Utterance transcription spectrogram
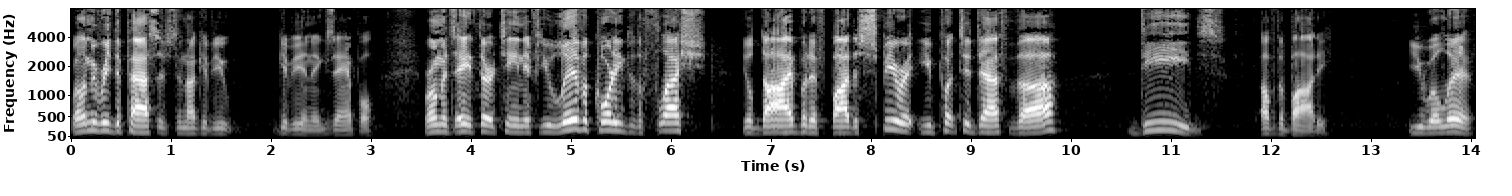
well, let me read the passage and I'll give you give you an example. Romans 8:13, if you live according to the flesh, you'll die, but if by the spirit you put to death the deeds of the body, you will live.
